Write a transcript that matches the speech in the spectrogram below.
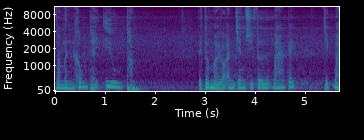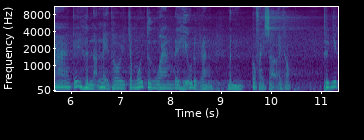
Và mình không thể yêu thật. Vậy tôi mời gọi anh chị em suy tư ba cái, chỉ ba cái hình ảnh này thôi trong mối tương quan để hiểu được rằng mình có phải sợ hay không. Thứ nhất,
